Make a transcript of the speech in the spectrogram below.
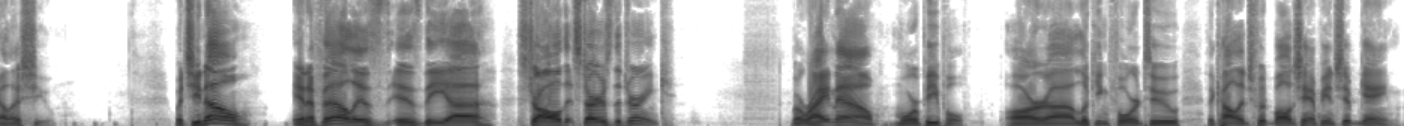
LSU. But you know, NFL is is the uh, straw that stirs the drink. But right now, more people are uh, looking forward to the college football championship game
